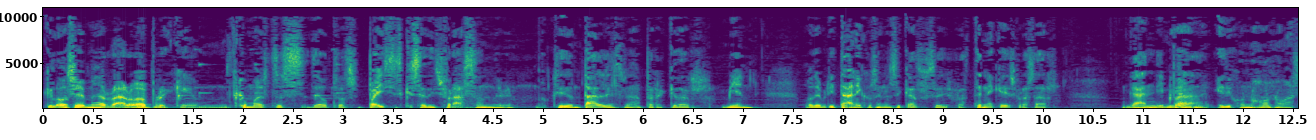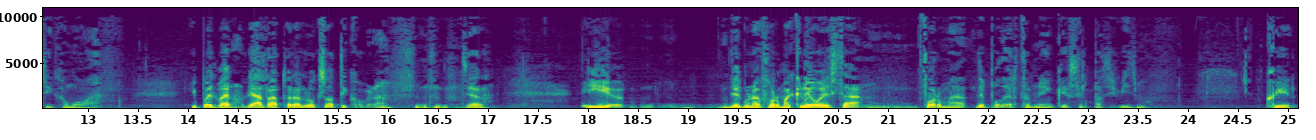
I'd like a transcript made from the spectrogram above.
que luego se ve medio raro, porque es como estos de otros países que se disfrazan de occidentales, Para quedar bien, o de británicos en ese caso, se tenía que disfrazar Gandhi, para... y dijo, no, no, así como va. Y pues bueno, ya al rato era lo exótico, ¿verdad? y de alguna forma creó esta forma de poder también que es el pacifismo, que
